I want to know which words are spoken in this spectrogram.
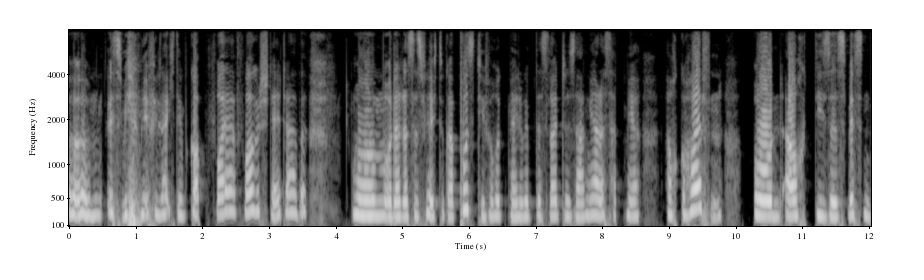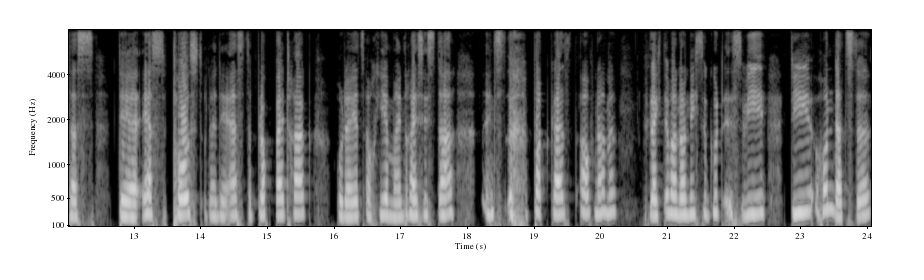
ähm, ist, wie ich mir vielleicht im Kopf vorher vorgestellt habe. Um, oder dass es vielleicht sogar positive Rückmeldungen gibt, dass Leute sagen, ja, das hat mir auch geholfen. Und auch dieses Wissen, dass der erste Post oder der erste Blogbeitrag oder jetzt auch hier mein 30. Podcast-Aufnahme vielleicht immer noch nicht so gut ist wie die hundertste.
